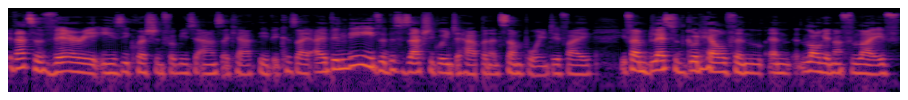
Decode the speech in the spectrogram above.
That's a very easy question for me to answer, Kathy, because I, I, believe that this is actually going to happen at some point. If I if I'm blessed with good health and and long enough life,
